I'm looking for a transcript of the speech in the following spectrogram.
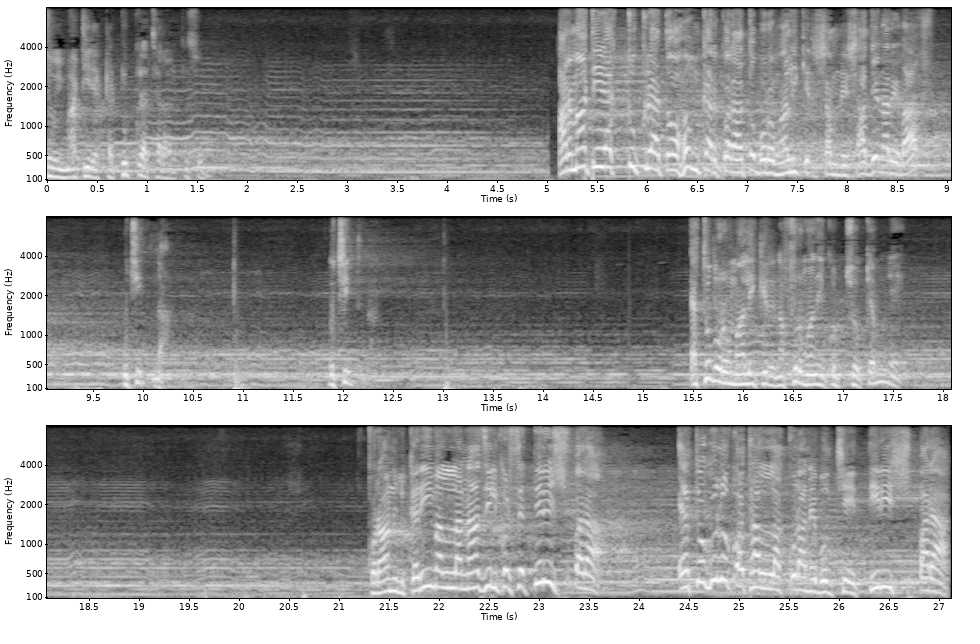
তুমি মাটির একটা টুকরা ছাড়া আর কিছু। আর মাটির এক টুকরা এত অহংকার করা, এত বড় মালিকের সামনে সাজে না রে বাস। উচিত না। উচিত এত বড় মালিকের নাফরমানি করছ কেমনে? কোরআনুল করিম আল্লাহ নাজিল করছে তিরিশ পারা। এতগুলো কথা আল্লাহ কোরআনে বলছে, তিরিশ পারা।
